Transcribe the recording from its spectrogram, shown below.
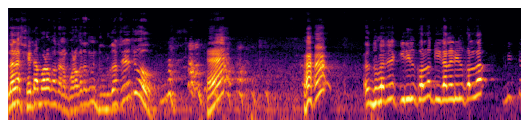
না না সেটা বড় কথা না। বড় কথা তুমি দুর্গা সেজেছো? হ্যাঁ? হ্যাঁ? দুর্গা সেজে কি রিল করল? কি গানে রিল করল? কথা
